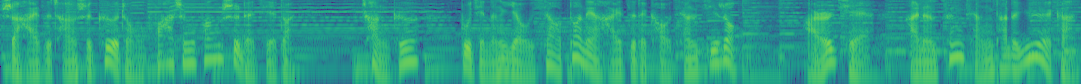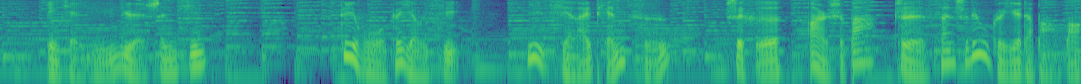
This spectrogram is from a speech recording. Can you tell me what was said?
是孩子尝试各种发声方式的阶段。唱歌不仅能有效锻炼孩子的口腔肌肉，而且还能增强他的乐感，并且愉悦身心。第五个游戏，一起来填词，适合二十八至三十六个月的宝宝。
